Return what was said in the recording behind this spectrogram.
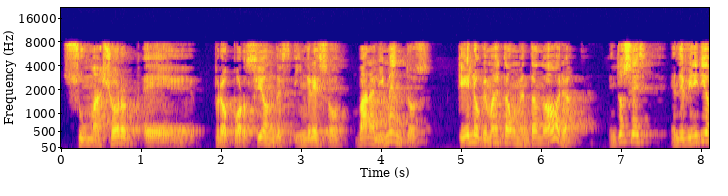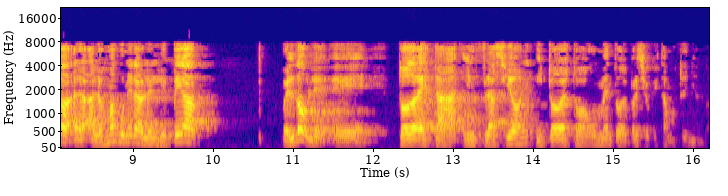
su mayor eh, proporción de ingreso van a alimentos, que es lo que más está aumentando ahora. Entonces, en definitiva, a, los más vulnerables le pega el doble eh, toda esta inflación y todos estos aumentos de precios que estamos teniendo,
